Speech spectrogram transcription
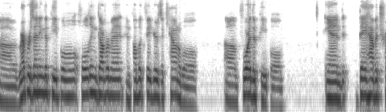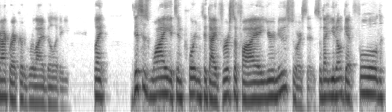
uh, representing the people, holding government and public figures accountable um, for the people and they have a track record of reliability. But this is why it's important to diversify your news sources so that you don't get fooled,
